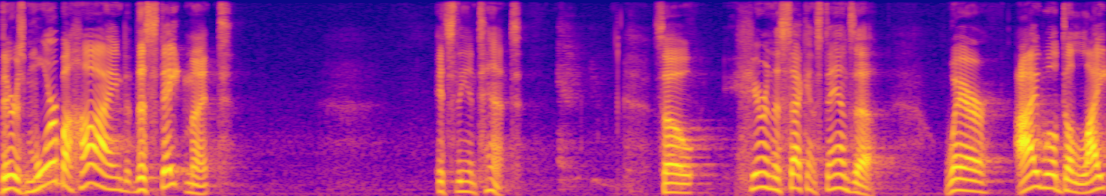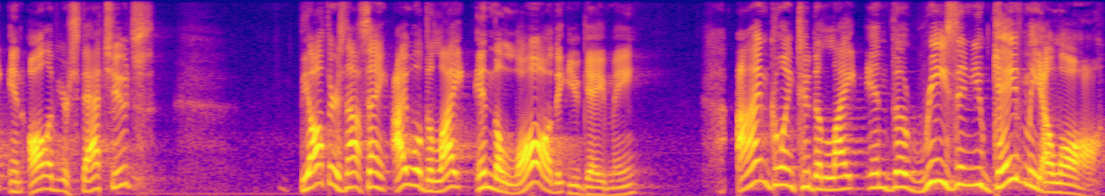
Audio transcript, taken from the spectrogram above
There's more behind the statement, it's the intent. So, here in the second stanza, where I will delight in all of your statutes, the author is not saying, I will delight in the law that you gave me. I'm going to delight in the reason you gave me a law.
